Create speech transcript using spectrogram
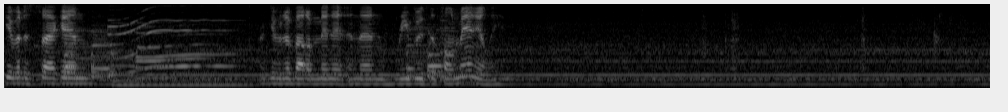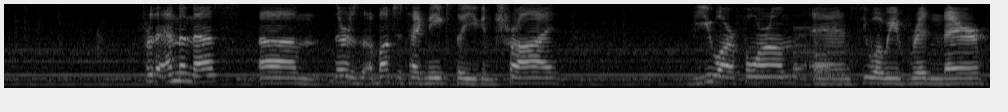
give it a second or give it about a minute and then reboot the phone manually. For the MMS, um, there's a bunch of techniques that you can try view our forum and see what we've written there.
